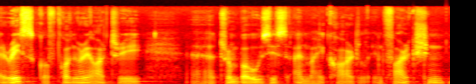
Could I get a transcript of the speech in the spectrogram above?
risk of coronary artery uh, thrombosis and myocardial infarction.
